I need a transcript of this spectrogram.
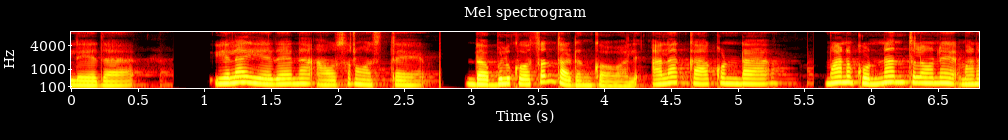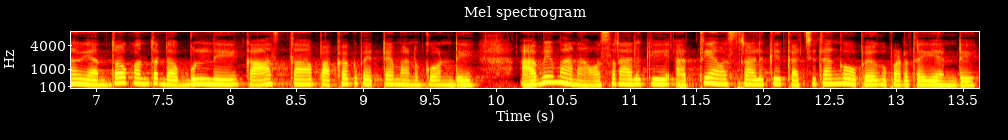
లేదా? ఇలా ఏదైనా అవసరం వస్తే డబ్బుల కోసం తడుముకోవాలి. అలా కాకుండా మనకున్నంతలోనే మనం ఎంతో కొంత డబ్బుల్ని కాస్త పక్కకు పెట్టామనుకోండి అవి మన అవసరాలకి అత్యవసరాలకి ఖచ్చితంగా ఉపయోగపడతాయండి.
